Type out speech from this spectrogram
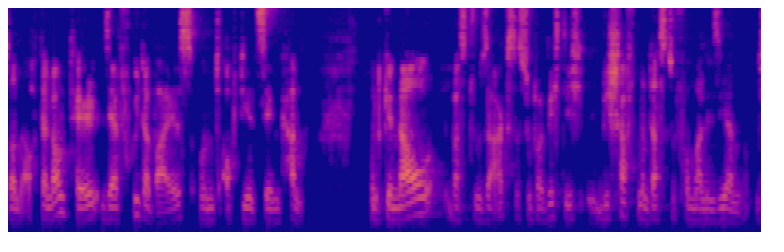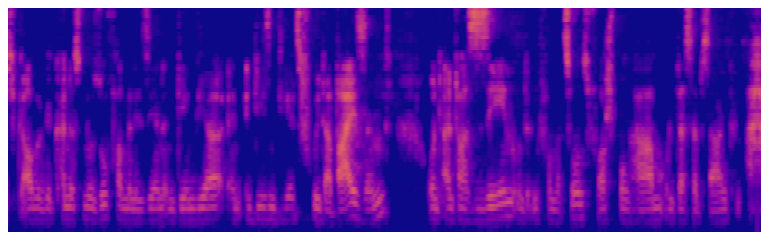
sondern auch der Longtail sehr früh dabei ist und auch Deals sehen kann. Und genau, was du sagst, ist super wichtig. Wie schafft man das zu formalisieren? Und ich glaube, wir können es nur so formalisieren, indem wir in, in, diesen Deals früh dabei sind und einfach sehen und Informationsvorsprung haben und deshalb sagen können, ah,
